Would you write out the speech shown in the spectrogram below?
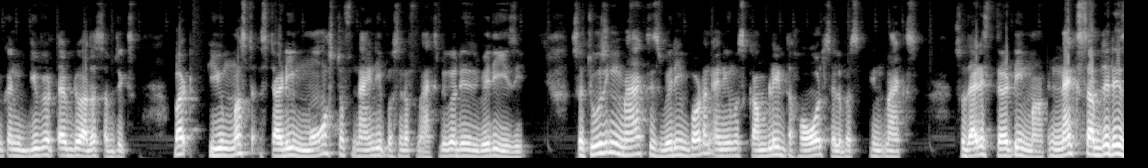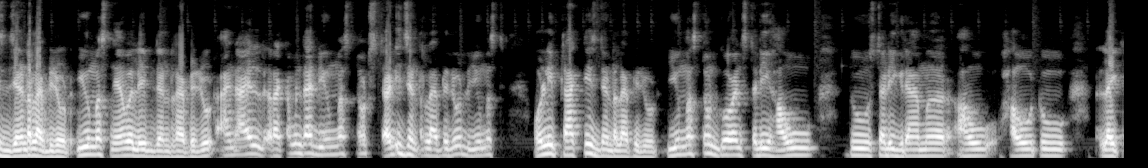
You can give your time to other subjects, but you must study most of 90% of max because it is very easy. So choosing max is very important and you must complete the whole syllabus in maths. So that is 13 marks. Next subject is general aptitude. You must never leave general aptitude and I'll recommend that you must not study general aptitude. You must only practice general aptitude. You must not go and study how to study grammar, how how to like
